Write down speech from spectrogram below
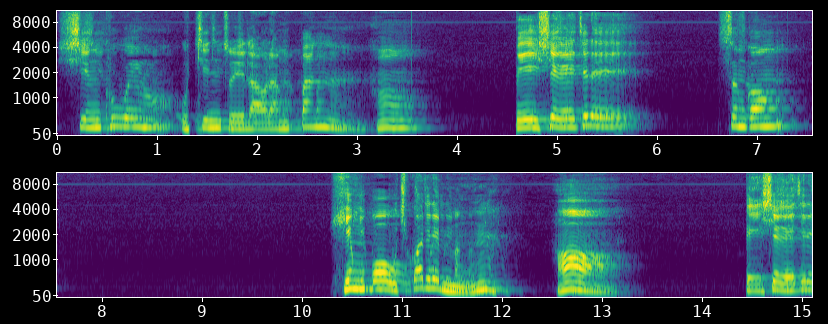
身躯的吼有真侪老人斑啊，吼白色的即个算讲胸部有一寡即个毛啊，吼白色的即个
